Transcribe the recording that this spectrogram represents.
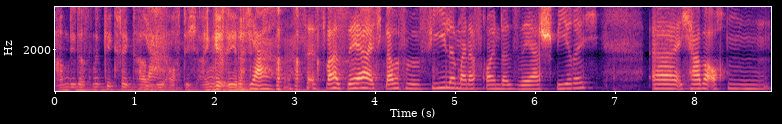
haben die das mitgekriegt? Haben Ja. die auf dich eingeredet? ja, es, war sehr, ich glaube, für viele meiner Freunde sehr schwierig. Äh, ich habe auch einen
